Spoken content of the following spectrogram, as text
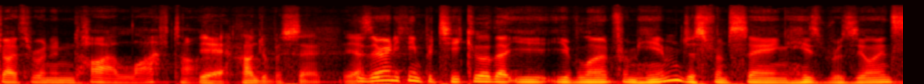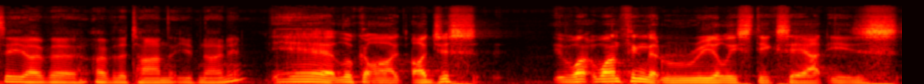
go through an entire lifetime. Yeah, hundred percent. Is there anything particular that you, you've learned from him, just from seeing his resiliency over over the time that you've known him? Yeah. Look, I I just one one thing that really sticks out is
